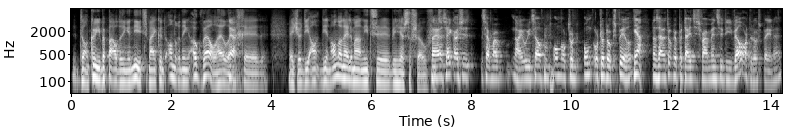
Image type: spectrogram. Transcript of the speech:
dan kun je bepaalde dingen niet, maar je kunt andere dingen ook wel heel Ja. erg, eh, weet je, die, die een ander helemaal niet eh, beheerst of zo. Nou ja, zeker als je, zeg maar, nou, hoe je het zelf noemt, onortho- onorthodox speelt. Ja. Dan zijn het ook weer partijtjes waar mensen die wel orthodox spelen,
